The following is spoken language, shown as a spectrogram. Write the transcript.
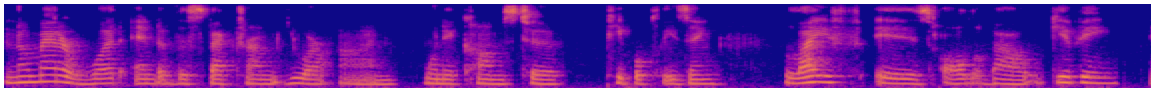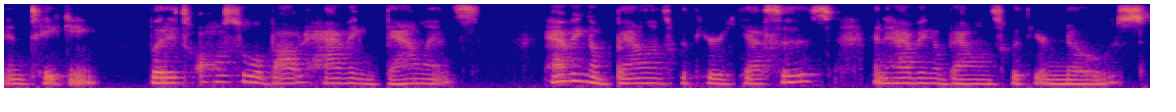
No matter what end of the spectrum you are on when it comes to people pleasing. Life is all about giving and taking, but it's also about having balance. Having a balance with your yeses and having a balance with your nos.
